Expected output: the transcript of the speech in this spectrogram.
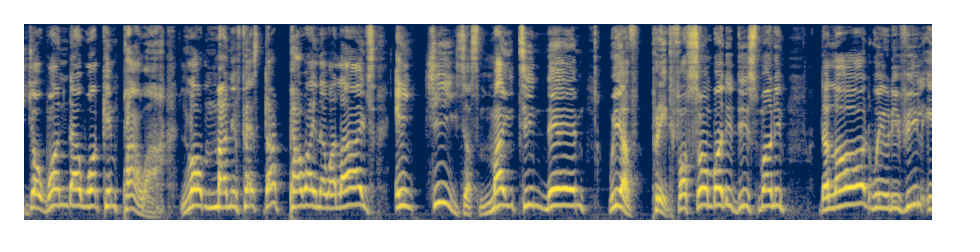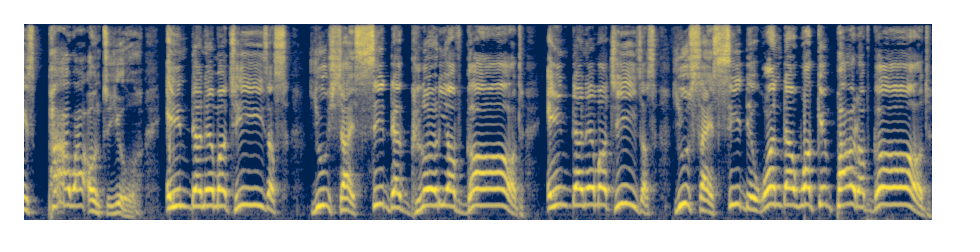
your wonder working power. Lord, manifest that power in our lives. In Jesus' mighty name, we have prayed. For somebody this morning, the Lord will reveal his power unto you. In the name of Jesus, you shall see the glory of God. In the name of Jesus, you shall see the wonder working power of God.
